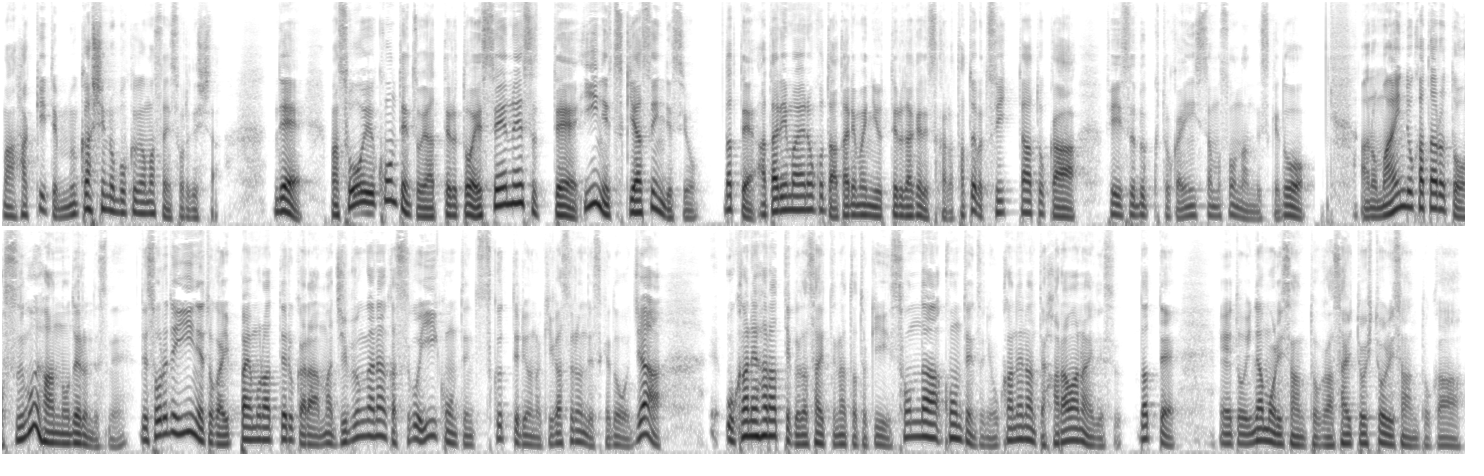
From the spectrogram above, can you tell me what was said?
まあ、はっきり言って昔の僕がまさにそれでした。で、まあ、そういうコンテンツをやってると SNS っていいねつきやすいんですよ。だって当たり前のこと当たり前に言ってるだけですから、例えばツイッターとかフェイスブックとかインスタもそうなんですけど、あの、マインド語るとすごい反応出るんですね。で、それでいいねとかいっぱいもらってるから、まあ自分がなんかすごいいいコンテンツ作ってるような気がするんですけど、じゃあ、お金払ってくださいってなった時、そんなコンテンツにお金なんて払わないです。だって、えっ、ー、と、稲森さんとか斎藤ひとりさんとか、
